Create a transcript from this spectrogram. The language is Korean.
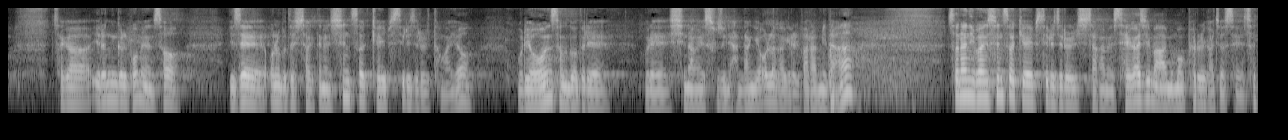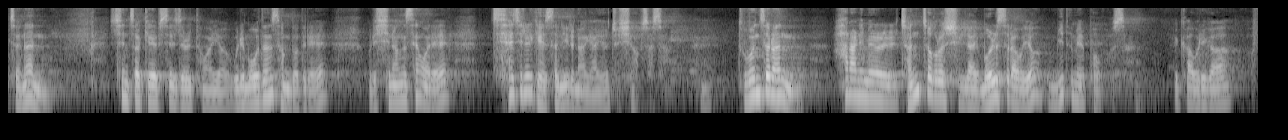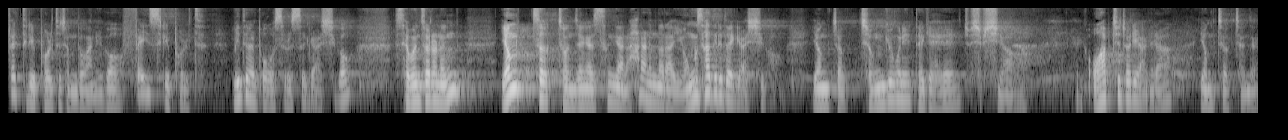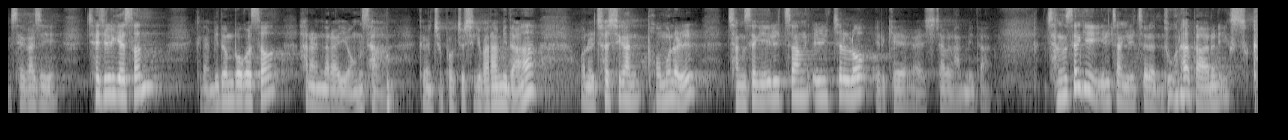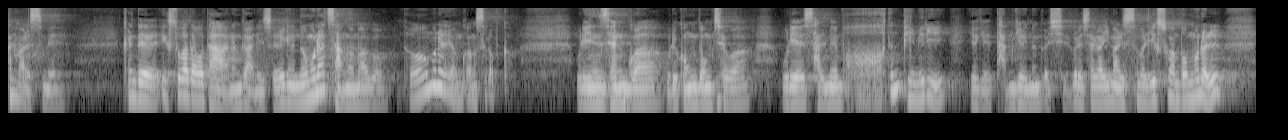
제가 이런 걸 보면서 이제 오늘부터 시작되는 신적 개입 시리즈를 통하여 우리 온 성도들의 우리 신앙의 수준이 한 단계 올라가기를 바랍니다. 저는 이번 신적 개입 시리즈를 시작하면 세 가지 마음의 목표를 가졌어요. 첫째는 신적 개입 시리즈를 통하여 우리 모든 성도들의 우리 신앙 생활에 체질 개선이 일어나게 하여 주시옵소서. 두 번째는 하나님을 전적으로 신뢰해 뭘 쓰라고요? 믿음의 보고서. 그러니까 우리가 fact report 정도가 아니고 faith report, 믿음의 보고서를 쓰게 하시고 세 번째로는 영적 전쟁에 승리하는 하나님 나라 용사들이 되게 하시고 영적 정규군이 되게 해 주십시오. 오합지졸이 아니라 영적 전쟁 세 가지 체질 개선, 그다음 믿음 보고서, 하나님 나라의 용사 그런 축복 주시기 바랍니다. 오늘 첫 시간 포문을 창세기 1장 1절로 이렇게 시작을 합니다. 창세기 1장 1절은 누구나 다 아는 익숙한 말씀이에요. 그런데 익숙하다고 다 아는 거 아니죠. 여기는 너무나 장엄하고 너무나 영광스럽고 우리 인생과 우리 공동체와 우리의 삶의 모든 비밀이 여기에 담겨 있는 것이에요. 그래서 제가 이 말씀을 익숙한 본문을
